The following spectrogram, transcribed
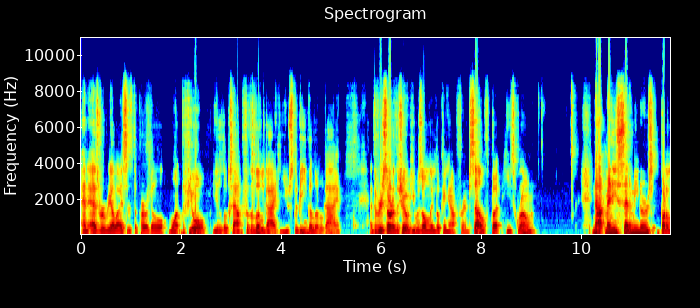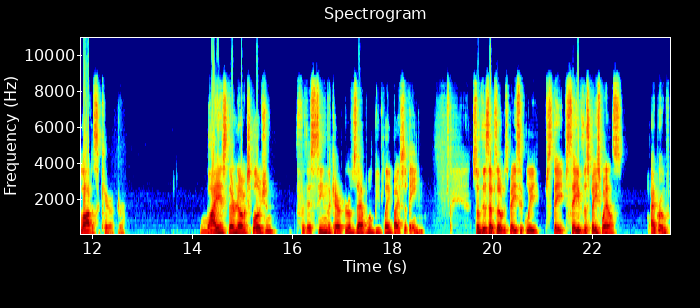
And Ezra realizes the Purrgil want the fuel. He looks out for the little guy. He used to be the little guy. At the very start of the show, he was only looking out for himself, but he's grown. Not many centimeters, but a lot as a character. Why is there no explosion? for this scene, the character of Zeb will be played by Sabine. So this episode is basically stay, save the space whales. I approve.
